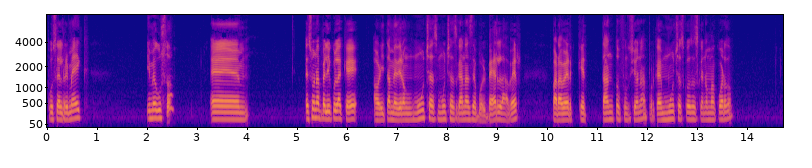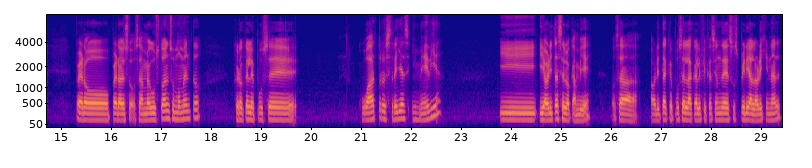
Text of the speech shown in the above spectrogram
Puse el remake y me gustó. Em, es una película que ahorita me dieron muchas, muchas ganas de volverla a ver para ver qué tanto funciona, porque hay muchas cosas que no me acuerdo. Pero, pero eso, o sea, me gustó en su momento creo que le puse cuatro estrellas y media. Y, y ahorita se lo cambié. O sea, ahorita que puse la calificación de Suspiria la original,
